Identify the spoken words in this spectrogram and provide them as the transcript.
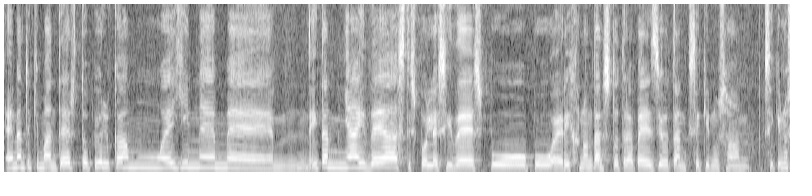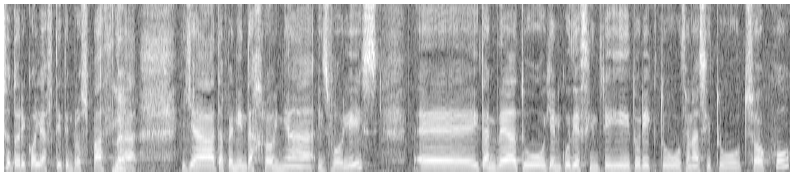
ένα ντοκιμαντέρ το οποίο Λουκά μου έγινε με... μ, ήταν μια ιδέα στις πολλές ιδέες που, που ρίχνονταν στο τραπέζι όταν ξεκινούσαν, ξεκινούσε το Ρίκολη αυτή την προσπάθεια Ναι. για τα 50 χρόνια εισβολής. Ε, ήταν ιδέα του Γενικού Διευθυντή του ΡΙΚ του Θανάση του Τσόκου.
